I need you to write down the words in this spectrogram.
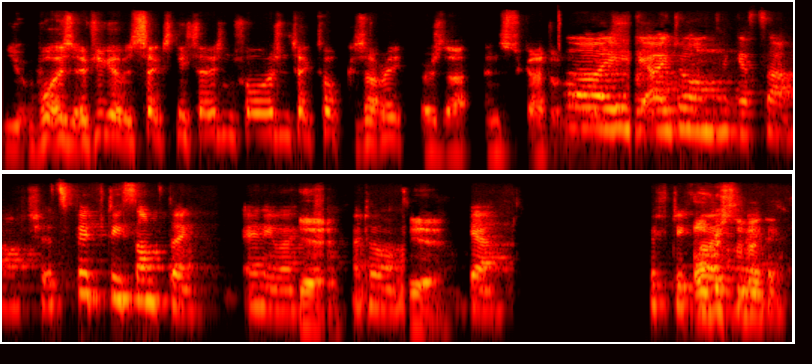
you, what is? If you get sixty thousand followers on TikTok, is that right, or is that Instagram? I don't know. I I don't think it's that much. It's fifty something anyway. Yeah. I don't. Yeah. Yeah. Fifty five. Obviously, maybe. didn't,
